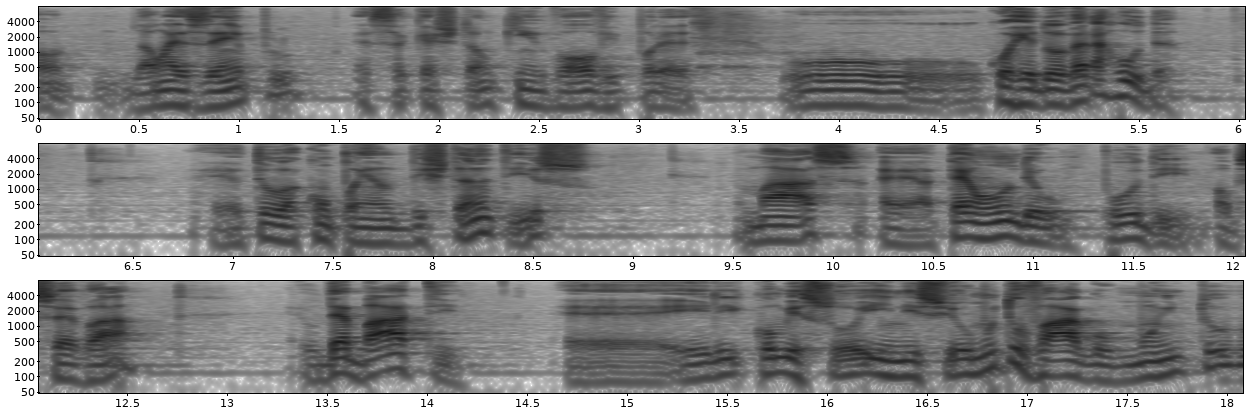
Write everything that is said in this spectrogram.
Vou dar um exemplo, essa questão que envolve por exemplo, o corredor Vera Ruda. Eu estou acompanhando distante isso, mas é, até onde eu pude observar, o debate é, ele começou e iniciou muito vago, muito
